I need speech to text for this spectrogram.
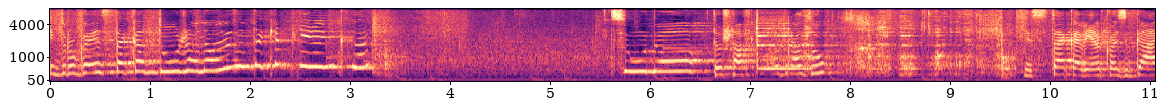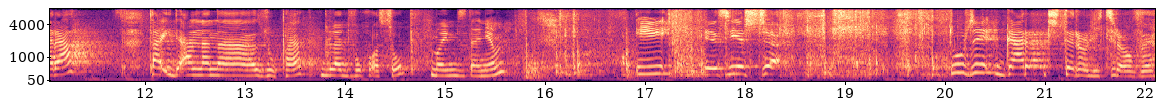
I druga jest taka duża, no one są takie piękne. Cudo! Do szafki od razu. Jest taka wielkość gara. Idealna na zupę dla dwóch osób, moim zdaniem. I jest jeszcze duży gar 4-litrowy.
